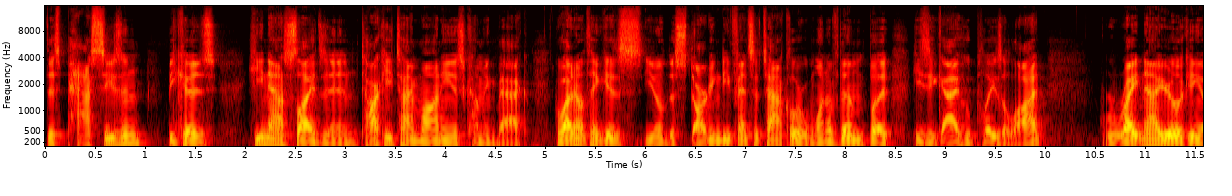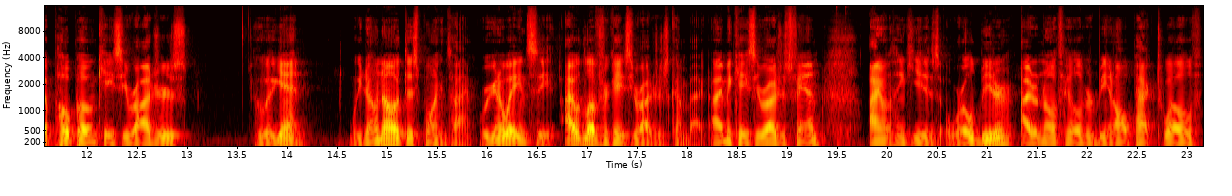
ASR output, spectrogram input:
this past season because he now slides in. Taki Taimani is coming back, who I don't think is, you know, the starting defensive tackle or one of them, but he's a guy who plays a lot. Right now you're looking at Popo and Casey Rogers, who again, we don't know at this point in time. We're going to wait and see. I would love for Casey Rogers to come back. I'm a Casey Rogers fan. I don't think he is a world beater. I don't know if he'll ever be an all Pac 12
